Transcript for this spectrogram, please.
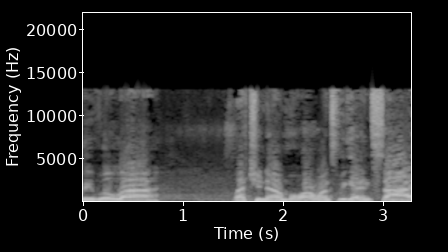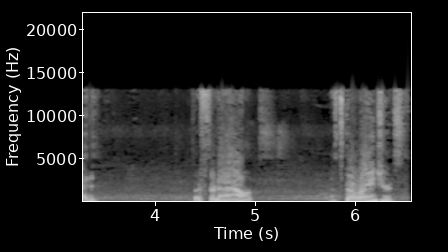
We will uh, let you know more once we get inside. But for now, let's go Rangers.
